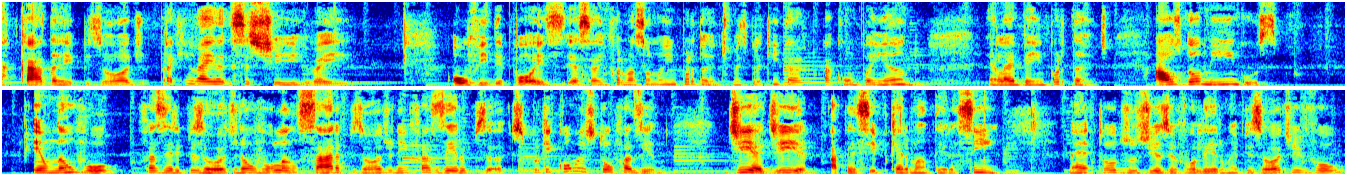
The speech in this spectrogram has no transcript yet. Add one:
a, a cada episódio, para quem vai assistir, vai ouvir depois, essa informação não é importante, mas para quem está acompanhando, ela é bem importante. Aos domingos, eu não vou fazer episódio, não vou lançar episódio nem fazer episódios, porque como eu estou fazendo dia a dia, a princípio quero manter assim, né? Todos os dias eu vou ler um episódio e vou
